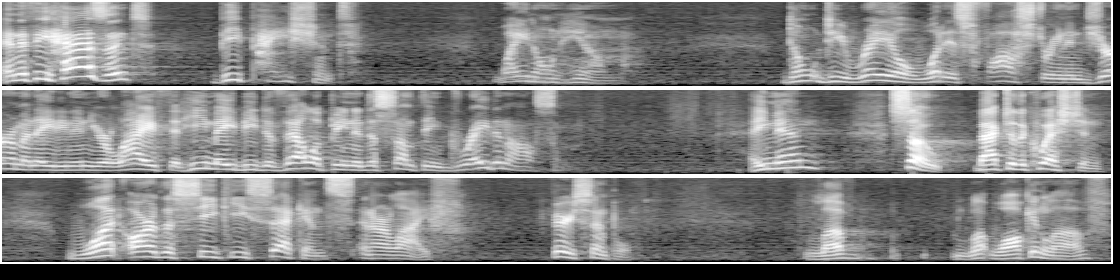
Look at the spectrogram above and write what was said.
And if He hasn't, be patient. Wait on Him. Don't derail what is fostering and germinating in your life that He may be developing into something great and awesome. Amen? So, back to the question what are the seek ye seconds in our life? Very simple. Love, walk in love.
